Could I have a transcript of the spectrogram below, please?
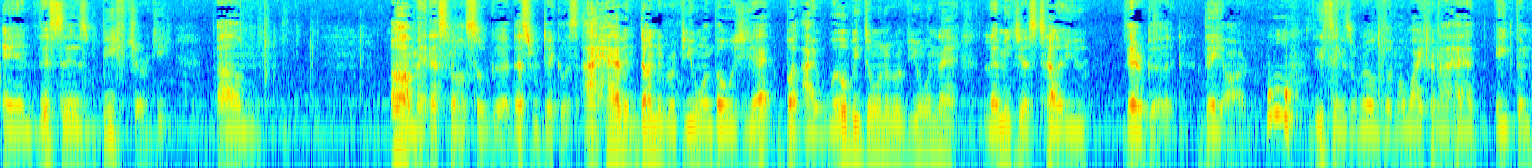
and this is beef jerky. Um, Oh man, that smells so good. That's ridiculous. I haven't done the review on those yet, but I will be doing a review on that. Let me just tell you, they're good. They are. Woo, these things are real good. My wife and I had ate them.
